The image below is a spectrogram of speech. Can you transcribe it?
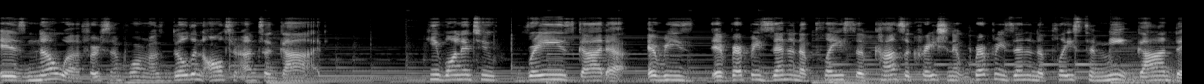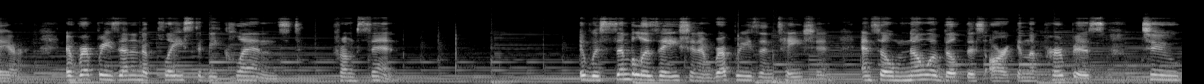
is Noah, first and foremost, build an altar unto God. He wanted to raise God up. It, re- it represented a place of consecration. It represented a place to meet God there. It represented a place to be cleansed from sin it was symbolization and representation. And so Noah built this ark and the purpose to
